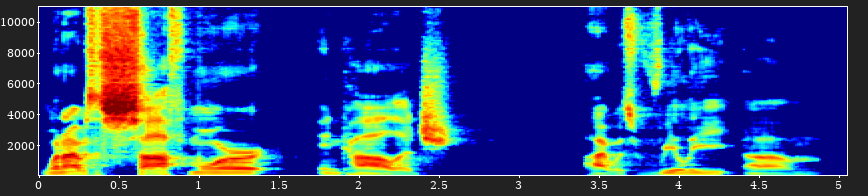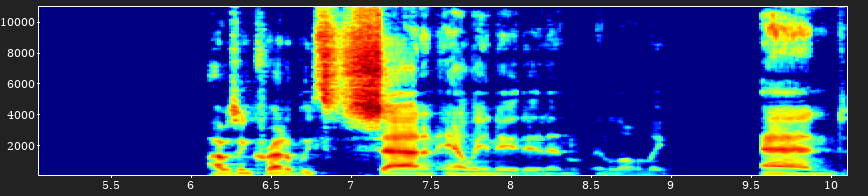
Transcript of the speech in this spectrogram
when I was a sophomore in college, I was really, um, I was incredibly sad and alienated and, and, lonely, and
